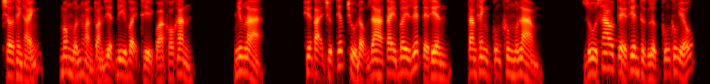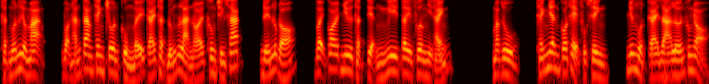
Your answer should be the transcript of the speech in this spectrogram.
chờ thành thánh, mong muốn hoàn toàn diệt đi vậy thì quá khó khăn. Nhưng là hiện tại trực tiếp chủ động ra tay vây giết tề thiên, tam thanh cũng không muốn làm. Dù sao tề thiên thực lực cũng không yếu, thật muốn liều mạng, bọn hắn tam thanh trôn cùng mấy cái thật đúng là nói không chính xác, đến lúc đó, vậy coi như thật tiện nghi tây phương nhị thánh. Mặc dù, thánh nhân có thể phục sinh, nhưng một cái giá lớn không nhỏ,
